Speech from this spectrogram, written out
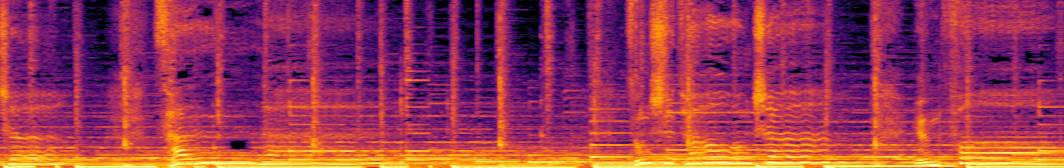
着灿烂，总是眺望着远方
